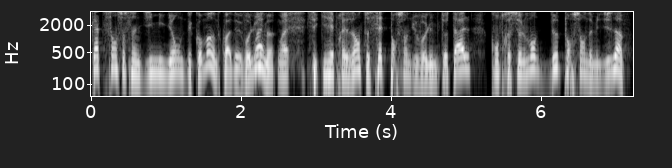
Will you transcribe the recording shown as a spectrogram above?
470 millions de commandes, quoi, de volume. Ouais, ouais, Ce qui représente 7% du volume total contre seulement 2% en 2019.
